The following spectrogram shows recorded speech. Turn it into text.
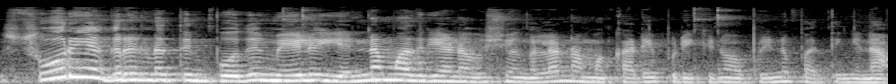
சூரிய கிரகணத்தின் போது மேலும் என்ன மாதிரியான விஷயங்கள்லாம் நம்ம கடைபிடிக்கணும் அப்படின்னு பார்த்தீங்கன்னா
